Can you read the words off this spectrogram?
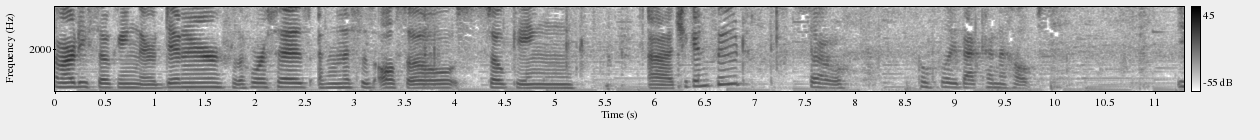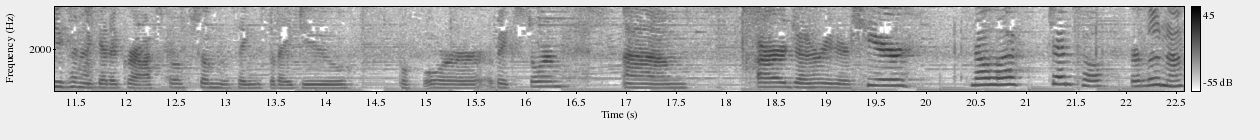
I'm already soaking their dinner for the horses. And then this is also soaking uh, chicken food. So hopefully that kind of helps you kind of get a grasp of some of the things that I do before a big storm. Um, our generators here, Nola, Gentle, or Luna,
